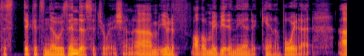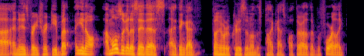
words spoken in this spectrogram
to stick its nose in this situation, um, even if, although maybe in the end it can't avoid it. Uh, and it is very tricky. But, you know, I'm also going to say this. I think I've done a criticism on this podcast, I'll throw out there before. Like,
